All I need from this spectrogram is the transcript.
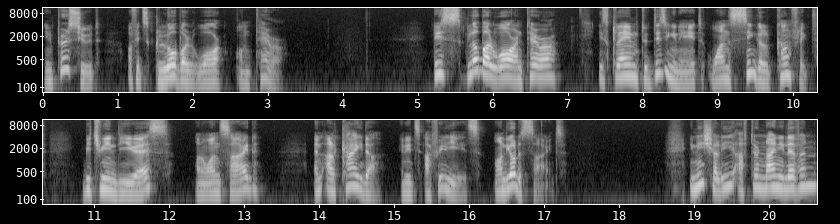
in pursuit of its global war on terror. This global war on terror is claimed to designate one single conflict between the US on one side and Al-Qaeda and its affiliates on the other side. Initially, after 9-11,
